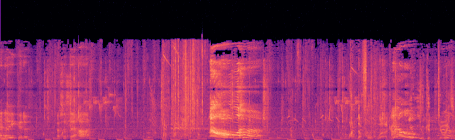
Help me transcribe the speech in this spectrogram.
I know you could have. That's just said hot. Oh! Wonderful work. I No. knew you could do it.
